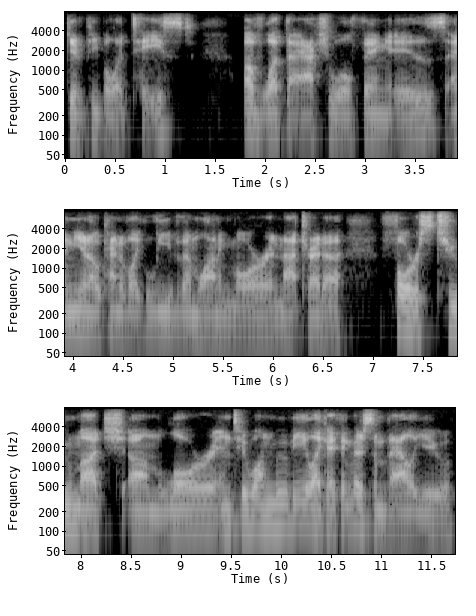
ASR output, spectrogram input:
give people a taste of what the actual thing is and you know kind of like leave them wanting more and not try to force too much um, lore into one movie. Like I think there's some value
